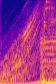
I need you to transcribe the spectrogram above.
Bye.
